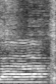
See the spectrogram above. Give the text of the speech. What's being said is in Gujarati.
Bye.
